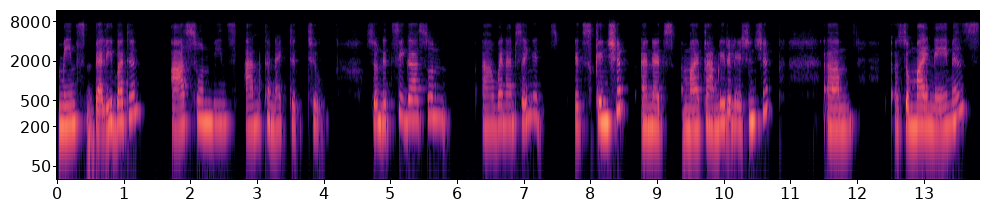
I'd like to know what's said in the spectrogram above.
means belly button. Asun means I'm connected to. So Nitsi Gasun, uh, when I'm saying it's, it's kinship and it's my family relationship. Um, so my name is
